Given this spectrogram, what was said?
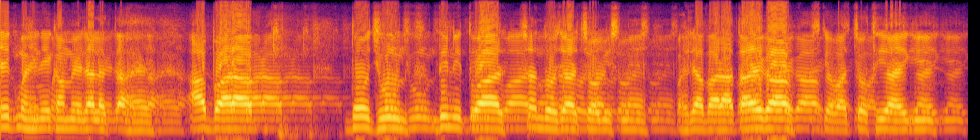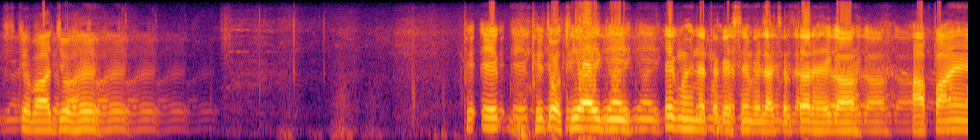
एक महीने का मेला लगता है। आप बारह दो जून दिन इतवार सन 2024 में पहला बार आता आएगा उसके बाद चौथी आएगी उसके बाद जो है फिर एक, फिर चौथी आएगी। एक महीने तक ऐसे मेला चलता रहेगा। आप आए,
